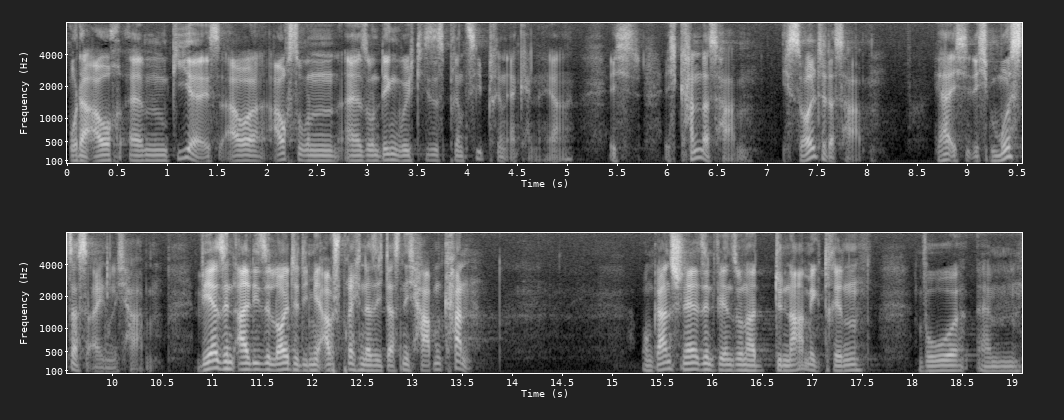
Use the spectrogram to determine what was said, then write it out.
Oder auch ähm, Gier ist auch, auch so, ein, äh, so ein Ding, wo ich dieses Prinzip drin erkenne. Ja? Ich, ich kann das haben. Ich sollte das haben. Ja, ich, ich muss das eigentlich haben. Wer sind all diese Leute, die mir absprechen, dass ich das nicht haben kann? Und ganz schnell sind wir in so einer Dynamik drin, wo, ähm,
